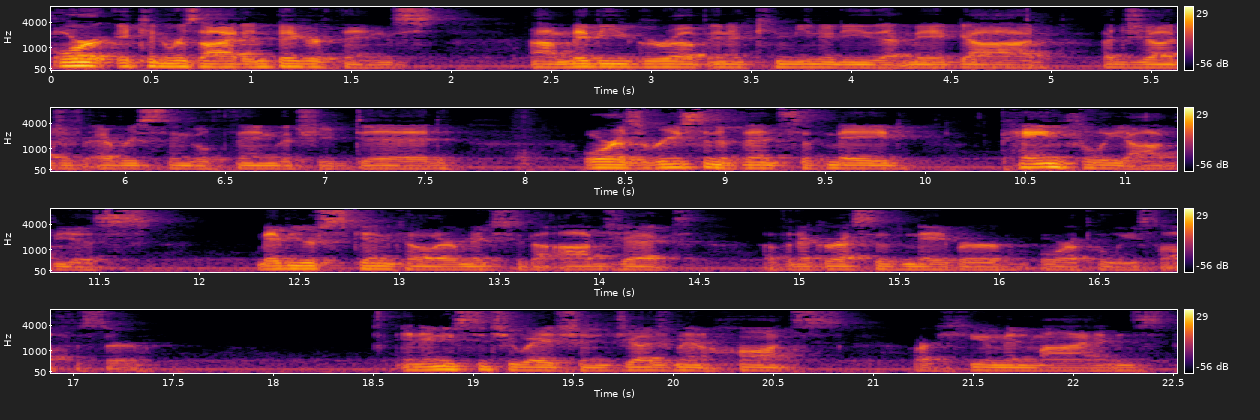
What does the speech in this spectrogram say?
Or it can reside in bigger things. Um, maybe you grew up in a community that made God a judge of every single thing that you did. Or as recent events have made painfully obvious, maybe your skin color makes you the object of an aggressive neighbor or a police officer. In any situation, judgment haunts our human minds,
